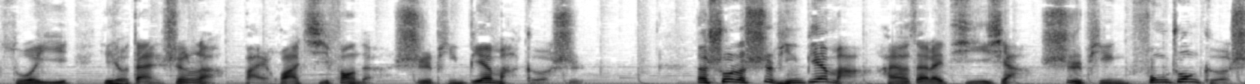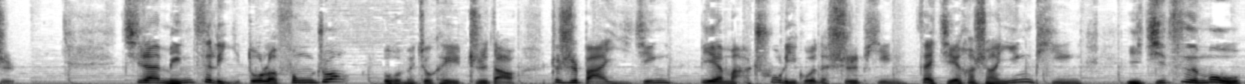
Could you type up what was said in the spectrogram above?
所以也就诞生了百花齐放的视频编码格式。那说了视频编码，还要再来提一下视频封装格式。既然名字里多了封装，我们就可以知道，这是把已经编码处理过的视频，再结合上音频以及字幕，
